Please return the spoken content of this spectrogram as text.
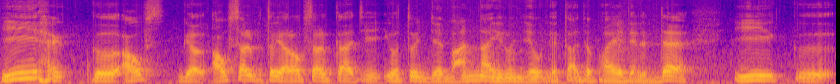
이 그 아홉 그 아홉 살부터 열아홉 살까지 이것도 이제 만 나이로 이제 우리가 따져 봐야 되는데 이 그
